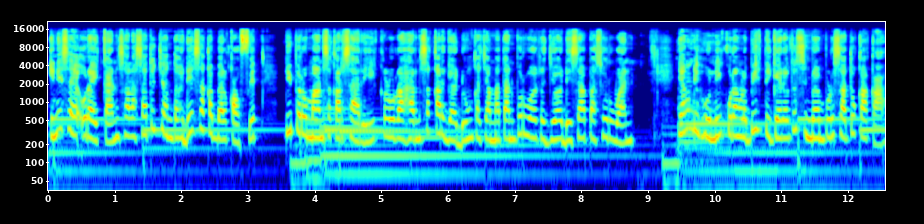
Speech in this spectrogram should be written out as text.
ini saya uraikan salah satu contoh desa kebal COVID di Perumahan Sekarsari, Kelurahan Sekar Gadung, Kecamatan Purworejo, Desa Pasuruan, yang dihuni kurang lebih 391 kakak.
